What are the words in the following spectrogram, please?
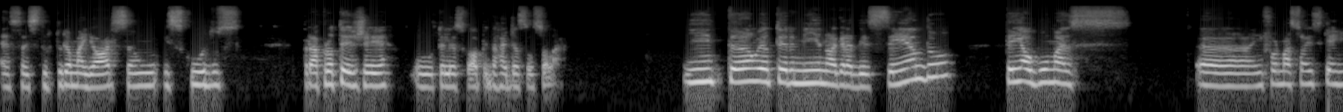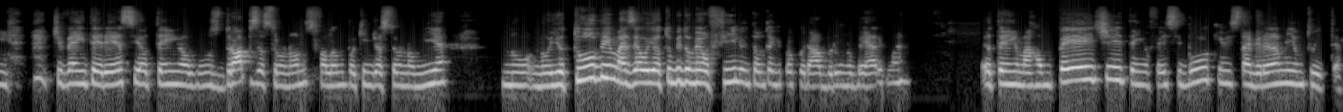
essa estrutura maior são escudos para proteger o telescópio da radiação solar. Então, eu termino agradecendo. Tem algumas uh, informações, quem tiver interesse, eu tenho alguns drops astronômicos, falando um pouquinho de astronomia no, no YouTube, mas é o YouTube do meu filho, então tem que procurar Bruno Bergman. Eu tenho uma homepage, tenho Facebook, um Instagram e um Twitter.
